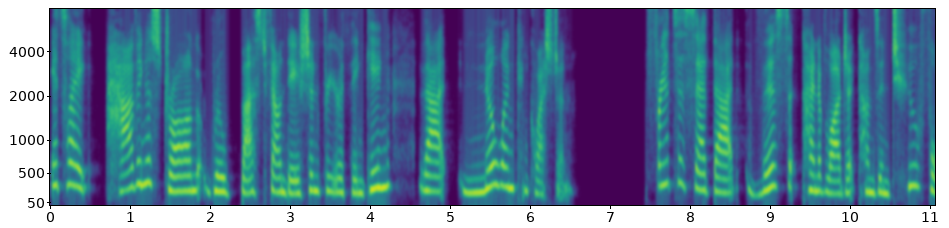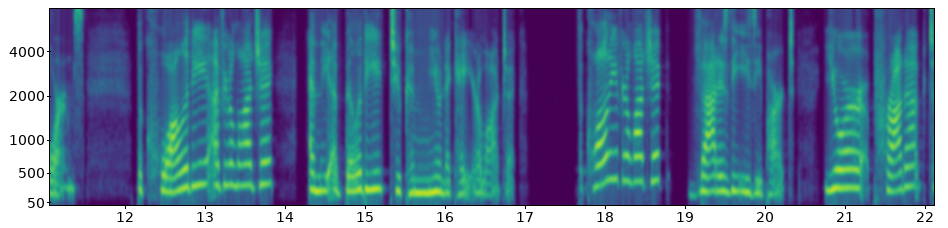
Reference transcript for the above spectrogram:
It's like having a strong, robust foundation for your thinking that no one can question. Frances said that this kind of logic comes in two forms the quality of your logic and the ability to communicate your logic. The quality of your logic, that is the easy part. Your product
